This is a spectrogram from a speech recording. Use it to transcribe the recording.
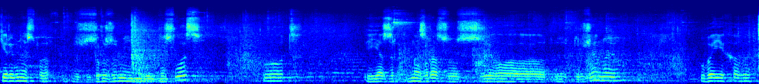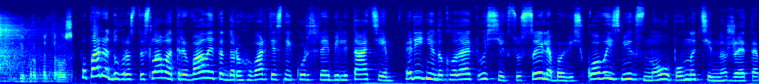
Керівництво з розумінням віднеслось. От. Я, з ми зразу з його дружиною виїхали в Дніпропетровськ. Попереду в Ростислава тривалий та дороговартісний курс реабілітації. Рідні докладають усіх зусиль, аби військовий зміг знову повноцінно жити.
